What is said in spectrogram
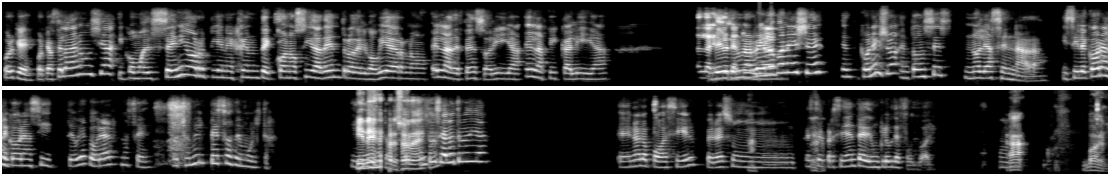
¿Por qué? Porque hace la denuncia y como el señor tiene gente conocida dentro del gobierno, en la defensoría, en la fiscalía, La debe tener un arreglo con ella, en- con ello, entonces no le hacen nada. Y si le cobran, le cobran, sí, te voy a cobrar, no sé, 8 mil pesos de multa. Y ¿Quién es la persona esa? Entonces al otro día, eh, no lo puedo decir, pero es un, es el presidente de un club de fútbol. Ah, bueno.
